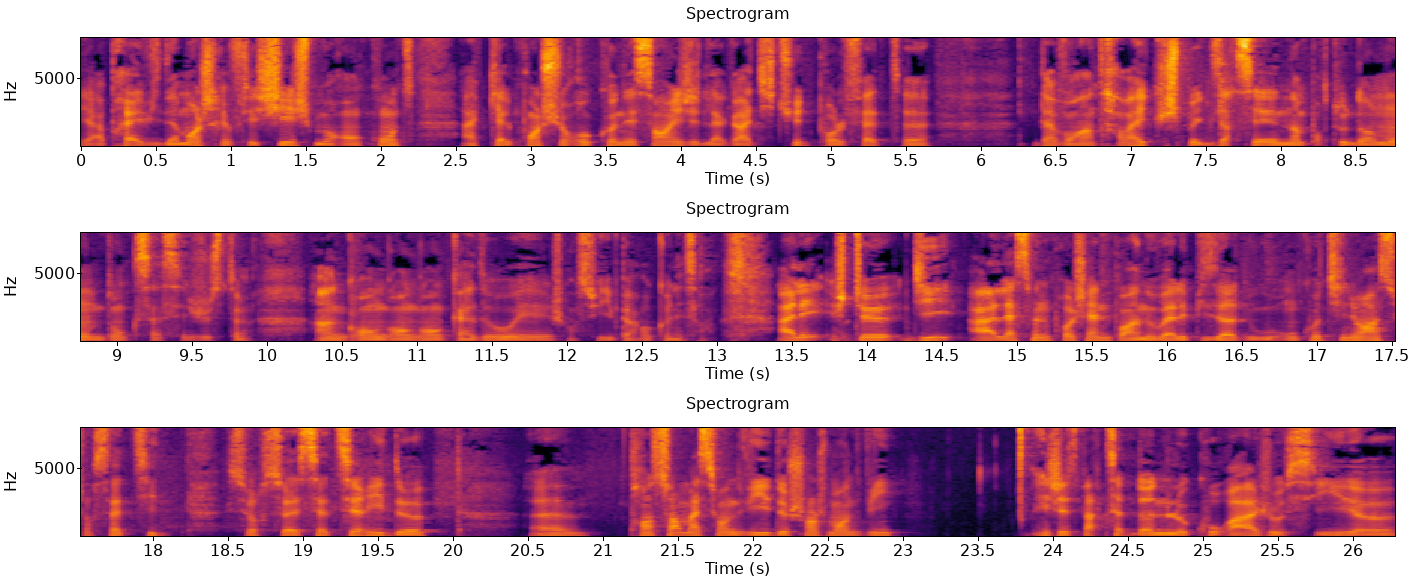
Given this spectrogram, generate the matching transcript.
Et après, évidemment, je réfléchis et je me rends compte à quel point je suis reconnaissant et j'ai de la gratitude pour le fait euh, d'avoir un travail que je peux exercer n'importe où dans le monde. Donc ça, c'est juste un grand, grand, grand cadeau et j'en suis hyper reconnaissant. Allez, je te dis à la semaine prochaine pour un nouvel épisode où on continuera sur cette, sur cette série de euh, transformation de vie, de changement de vie. Et j'espère que ça te donne le courage aussi euh,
